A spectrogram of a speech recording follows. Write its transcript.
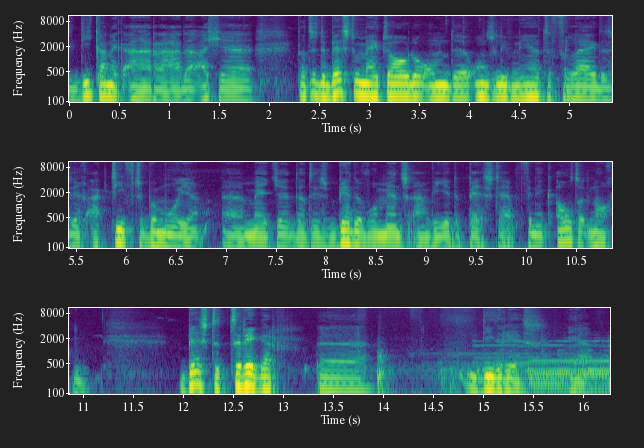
die kan ik aanraden. Als je, dat is de beste methode om de, onze lieve Heer te verleiden zich actief te bemoeien uh, met je. Dat is bidden voor mensen aan wie je de pest hebt. Vind ik altijd nog de beste trigger uh, die er is. Ja.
